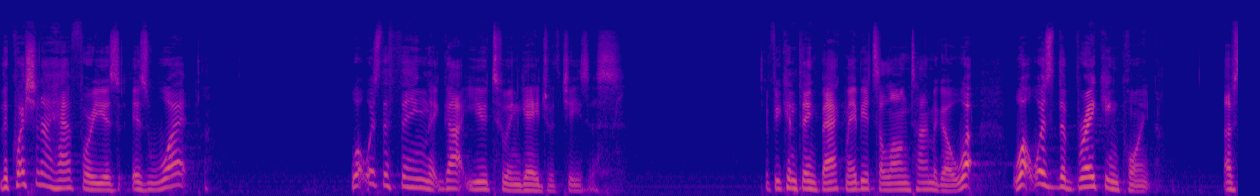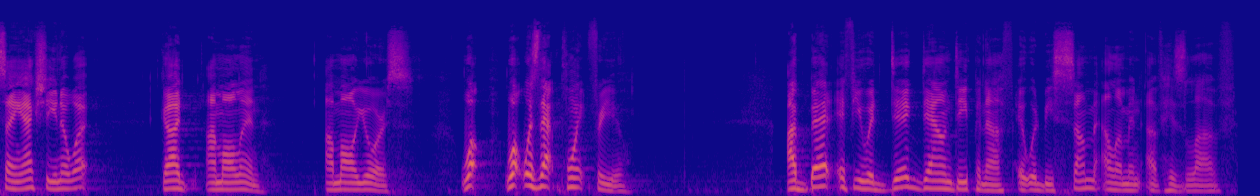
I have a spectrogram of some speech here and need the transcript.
the question I have for you is, is what, what was the thing that got you to engage with Jesus? If you can think back, maybe it's a long time ago. What, what was the breaking point of saying, actually, you know what? God, I'm all in. I'm all yours. What, what was that point for you? I bet if you would dig down deep enough, it would be some element of his love,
